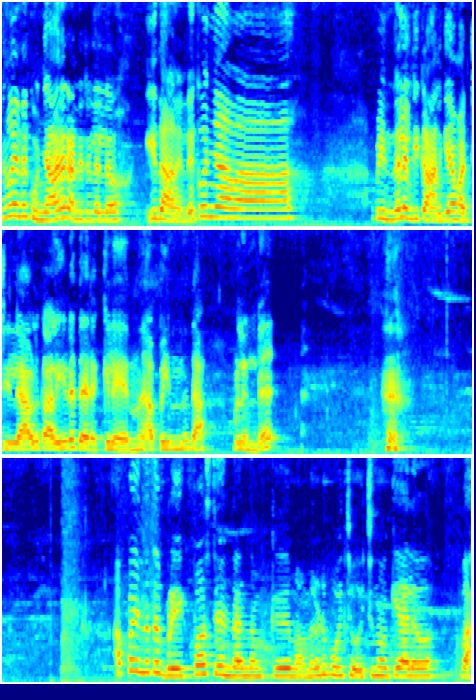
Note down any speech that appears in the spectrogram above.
നിങ്ങൾ എന്റെ കുഞ്ഞാവനെ കണ്ടിട്ടില്ലല്ലോ? ഇതാണ് എന്റെ കുഞ്ഞാവ. അപ്പോൾ ഇന്നലെ എനിക്ക് കാണിക്കാൻ പറ്റില്ല അവൾ കളിയുടെ തിരക്കിലായിരുന്നു. അപ്പോൾ ഇന്ന് ഇതാ ഇവളുണ്ട്. അപ്പോൾ ഇന്നത്തെ ബ്രേക്ക്ഫാസ്റ്റ് എന്താന്ന് നമുക്ക് മമ്മയോട് പോയി ചോദിച്ചു നോക്കിയാലോ? വാ.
